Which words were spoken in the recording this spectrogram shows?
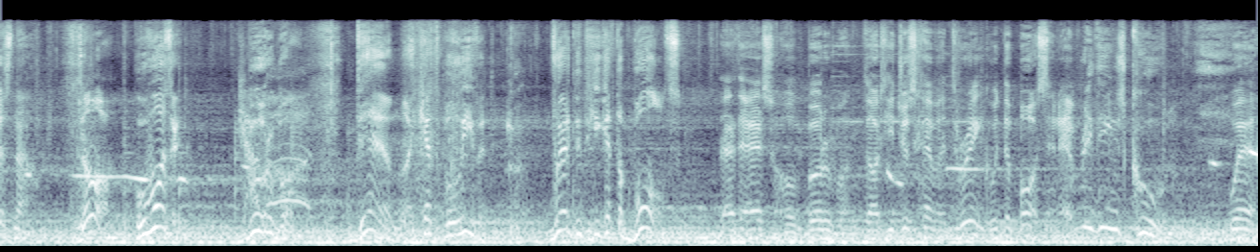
Just now? No. Who was it? Bourbon! Damn, I can't believe it. Where did he get the balls? That asshole Bourbon thought he'd just have a drink with the boss and everything's cool. Well,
